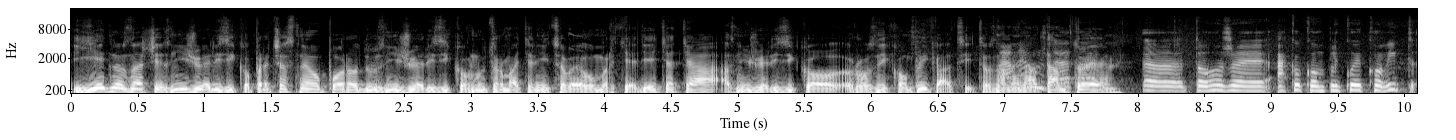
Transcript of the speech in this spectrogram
jednoznačne znižuje riziko predčasného porodu, znižuje riziko vnútromaternicového umrtia dieťaťa a znižuje riziko rôznych komplikácií. To znamená, tam to je... E, toho, že ako komplikuje COVID e,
